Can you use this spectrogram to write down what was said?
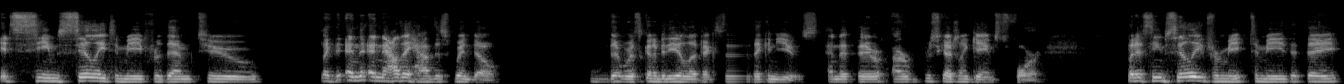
it seems silly to me for them to like, and and now they have this window that was going to be the Olympics that they can use, and that they are rescheduling games for. But it seems silly for me to me that they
